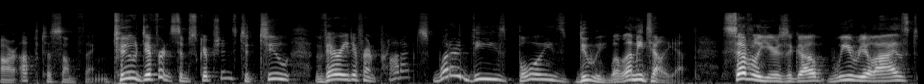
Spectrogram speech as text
are up to something. Two different subscriptions to two very different products? What are these boys doing? Well, let me tell you. Several years ago, we realized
